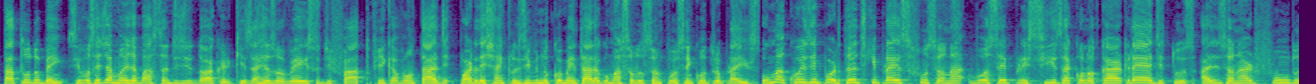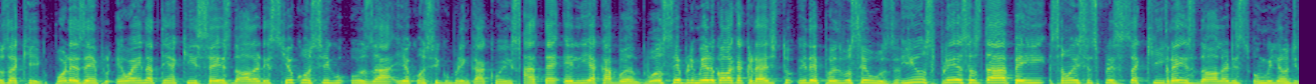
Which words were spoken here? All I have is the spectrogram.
tá tudo bem. Se você já manja bastante de Docker e quiser resolver isso de fato, fica à vontade, pode deixar inclusive no comentário alguma solução que você encontrou para isso. Uma coisa importante que para isso funcionar, você precisa colocar créditos, adicionar fundos aqui. Por exemplo, eu ainda tenho aqui 6 dólares que eu consigo usar e eu consigo brincar com isso até ele ir acabando. Você primeiro coloca crédito e depois você usa. E os preços da API são esses preços aqui, 3 dólares, 1 milhão de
